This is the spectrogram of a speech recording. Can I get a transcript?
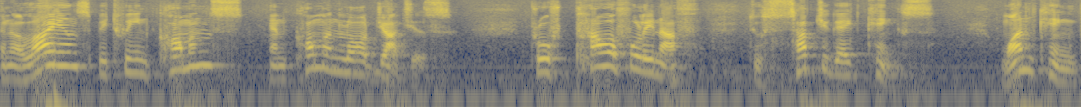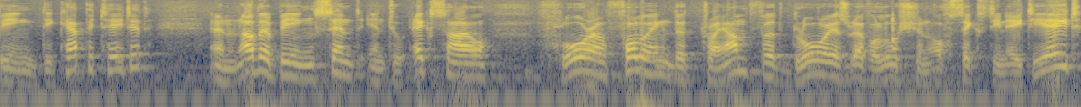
an alliance between commons and common law judges proved powerful enough to subjugate kings one king being decapitated and another being sent into exile following the triumphant, glorious revolution of 1688,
